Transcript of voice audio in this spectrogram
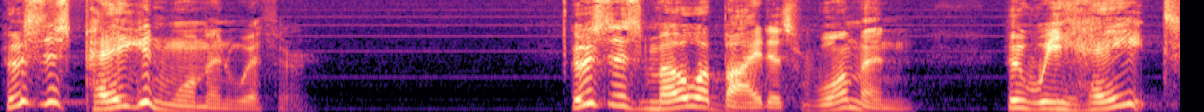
Who's this pagan woman with her? Who's this Moabitess woman who we hate,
